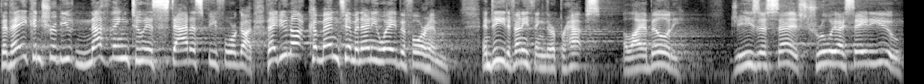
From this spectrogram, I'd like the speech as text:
That they contribute nothing to his status before God. They do not commend him in any way before him. Indeed, if anything, they're perhaps a liability. Jesus says, Truly I say to you,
